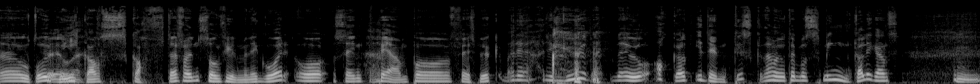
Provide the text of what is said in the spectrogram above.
Eh, Otto gikk av skaftet, for han så filmen i går og sendte PM på Facebook. Bare herregud, det er jo akkurat identisk. De har jo til og med sminka likeens. Mm.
